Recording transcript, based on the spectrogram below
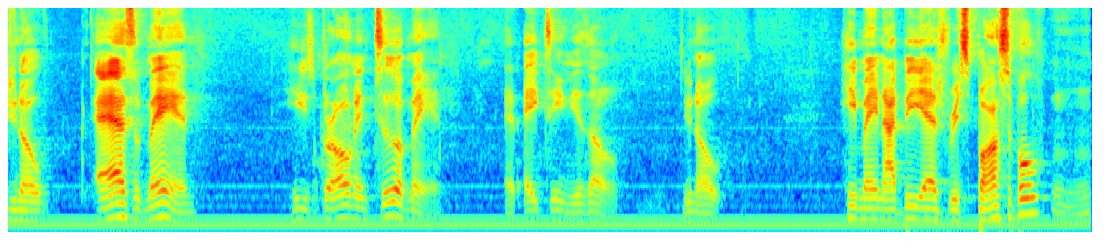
you know, as a man, he's grown into a man at 18 years old. You know, he may not be as responsible Mm-hmm.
